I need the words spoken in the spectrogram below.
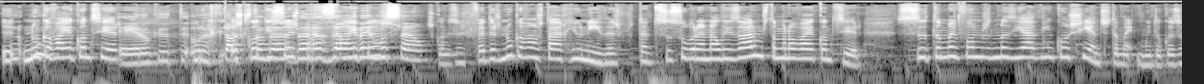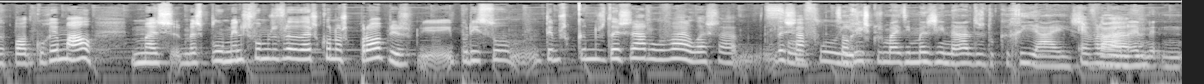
eh, nunca vai acontecer. Era o que te, Porque as questão da- condições da, razão e da emoção. As condições perfeitas nunca vão estar reunidas, portanto, se sobreanalisarmos também não vai acontecer. Se também formos demasiado inconscientes, também muita coisa pode correr mal, mas, mas pelo menos fomos verdadeiros connosco próprios e, e por isso temos que nos deixar levar, lá está, deixar Sim, fluir. São riscos mais imaginados do que reais. É vá, verdade. né?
